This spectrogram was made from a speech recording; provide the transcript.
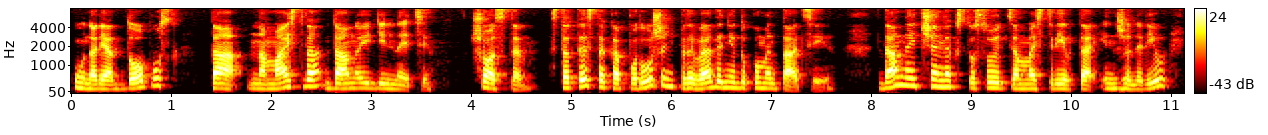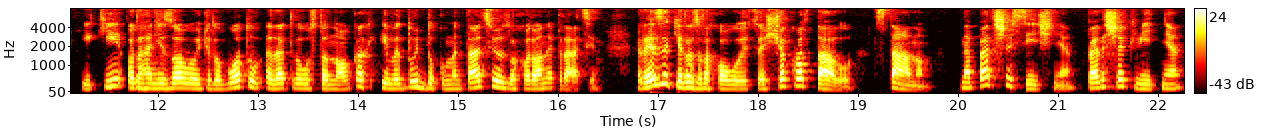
у наряд допуск та на майстра даної дільниці. Шосте. Статистика порушень при веденні документації. Даний чинник стосується майстрів та інженерів, які організовують роботу в електроустановках і ведуть документацію з охорони праці. Ризики розраховуються щокварталу станом на 1 січня, 1 квітня,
